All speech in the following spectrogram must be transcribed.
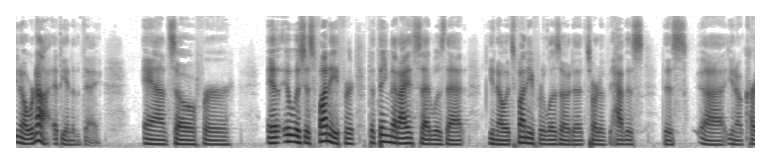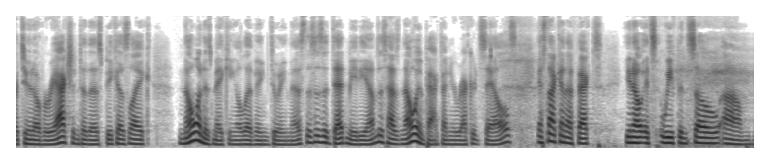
you know, we're not at the end of the day. And so for it, it was just funny for the thing that I said was that you know it's funny for Lizzo to sort of have this this uh, you know cartoon overreaction to this because like no one is making a living doing this. This is a dead medium. This has no impact on your record sales. It's not going to affect. You know, it's we've been so. Um,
